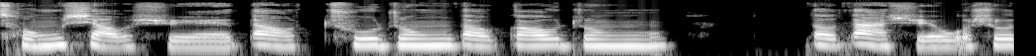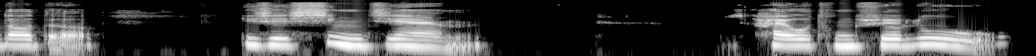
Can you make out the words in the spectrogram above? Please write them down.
从小学到初中到高中到大学，我收到的一些信件，还有同学录，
